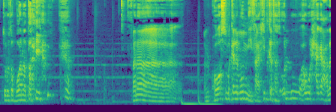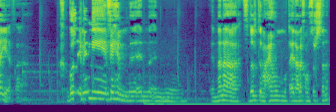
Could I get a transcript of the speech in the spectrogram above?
قلت له طب وأنا طيب؟ فانا هو أصلا مكلم أمي فأكيد كانت هتقول له أول حاجة عليا. ف جزء مني فهم ان ان ان أنا فضلت معاهم متقيد عليا 15 سنة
